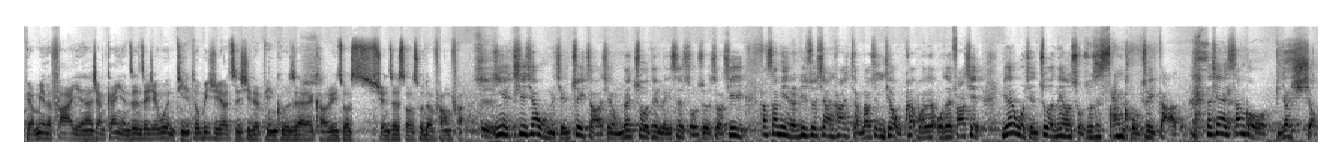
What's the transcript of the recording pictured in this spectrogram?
表面的发炎啊，像干眼症这些问题，都必须要仔细的评估，再来考虑做选择手术的方法。是，因为其实像我们以前最早以前我们在做这个雷射手术的时候，其实它上面的，例如说像他讲到是以前我看我才我才发现，原来我以前做的那种手术是伤口最大的，那现在伤口比较小，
